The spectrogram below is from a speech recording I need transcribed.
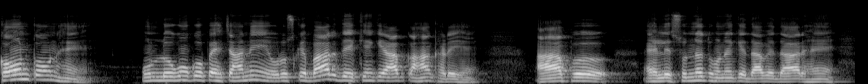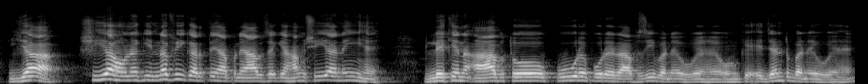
कौन कौन हैं? उन लोगों को पहचानें और उसके बाद देखें कि आप कहाँ खड़े हैं। आप अहल सुन्नत होने के दावेदार हैं, या शिया होने की नफ़ी करते हैं अपने आप से कि हम शिया नहीं हैं, लेकिन आप तो पूरे पूरे राफजी बने हुए हैं, उनके एजेंट बने हुए हैं।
